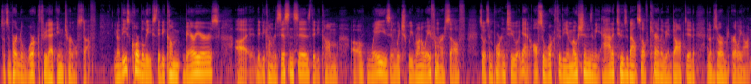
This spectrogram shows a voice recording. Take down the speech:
So it's important to work through that internal stuff you know these core beliefs they become barriers uh, they become resistances they become uh, ways in which we run away from ourselves so it's important to again also work through the emotions and the attitudes about self-care that we adopted and absorbed early on.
